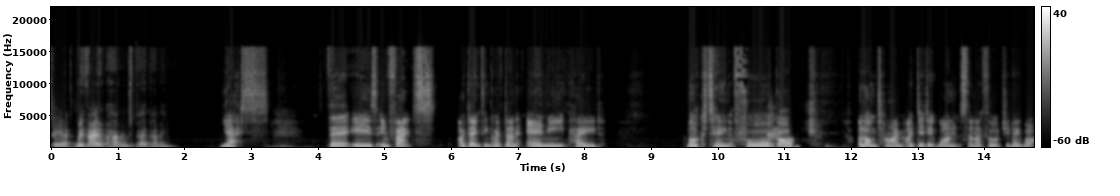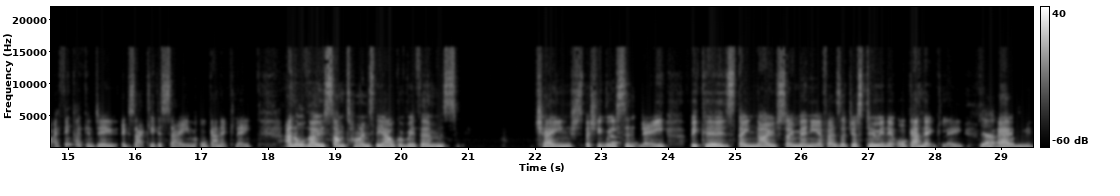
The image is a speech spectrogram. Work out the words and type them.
see it without having to pay a penny. Yes. There is, in fact, I don't think I've done any paid marketing for gosh, a long time. I did it once and I thought, you know what, I think I can do exactly the same organically. And mm. although sometimes the algorithms change, especially Yeah. recently, because they know so many of us are just doing it organically Yeah. um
